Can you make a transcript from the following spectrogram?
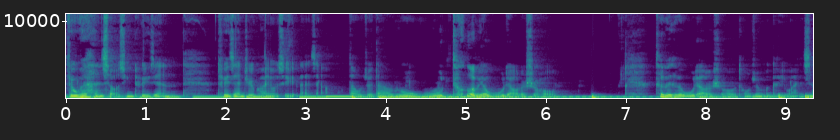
所以我会很小心推荐推荐这款游戏给大家。但我觉得大家如果无特别无聊的时候，特别特别无聊的时候，同学们可以玩一下。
